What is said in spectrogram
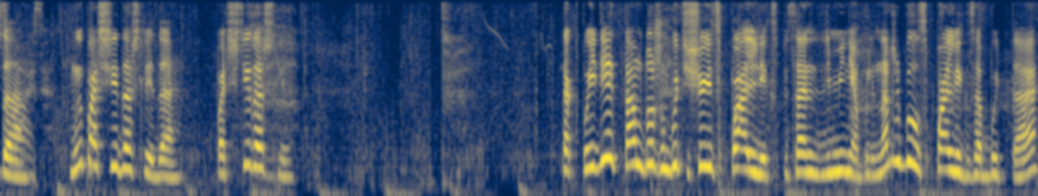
да. Мы почти дошли, да. Почти дошли. Так, по идее, там должен быть еще и спальник специально для меня. Блин, надо же было спальник забыть-то, а?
